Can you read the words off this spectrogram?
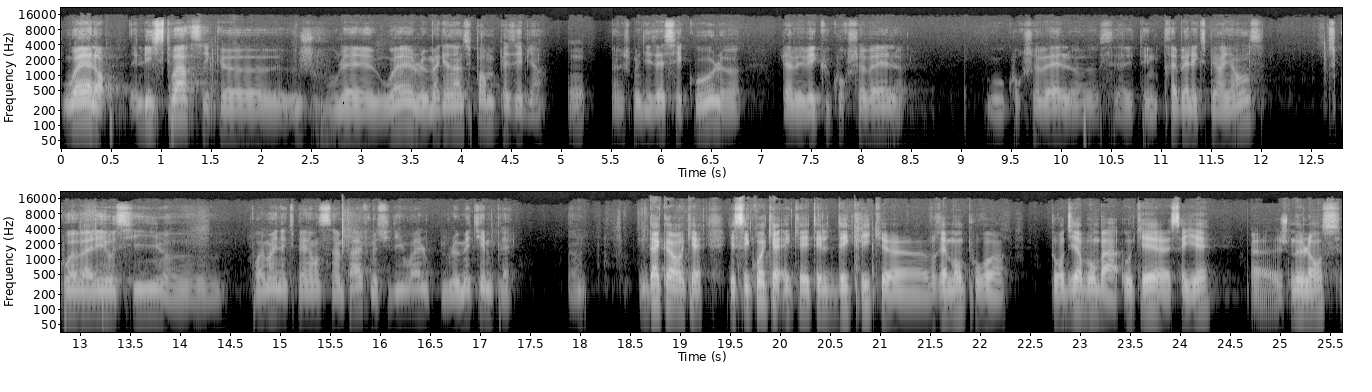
Ouais, alors l'histoire, c'est que je voulais. Ouais, le magasin de sport me plaisait bien. Mm. Hein, je me disais, c'est cool. J'avais vécu Courchevel, ou Courchevel, euh, ça a été une très belle expérience. Squaw Valley aussi, euh, vraiment une expérience sympa. Je me suis dit, ouais, le, métier me plaît. Hein. D'accord, ok. Et c'est quoi qui a, été le déclic euh, vraiment pour, euh, pour dire, bon, bah, ok, ça y est, je me lance,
